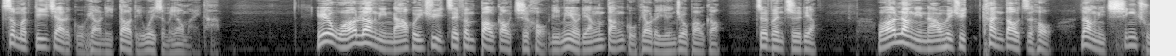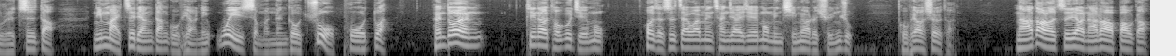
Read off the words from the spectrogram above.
这么低价的股票，你到底为什么要买它？因为我要让你拿回去这份报告之后，里面有两档股票的研究报告，这份资料，我要让你拿回去看到之后，让你清楚的知道，你买这两档股票，你为什么能够做波段。很多人听到投顾节目，或者是在外面参加一些莫名其妙的群组、股票社团，拿到了资料，拿到了报告，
